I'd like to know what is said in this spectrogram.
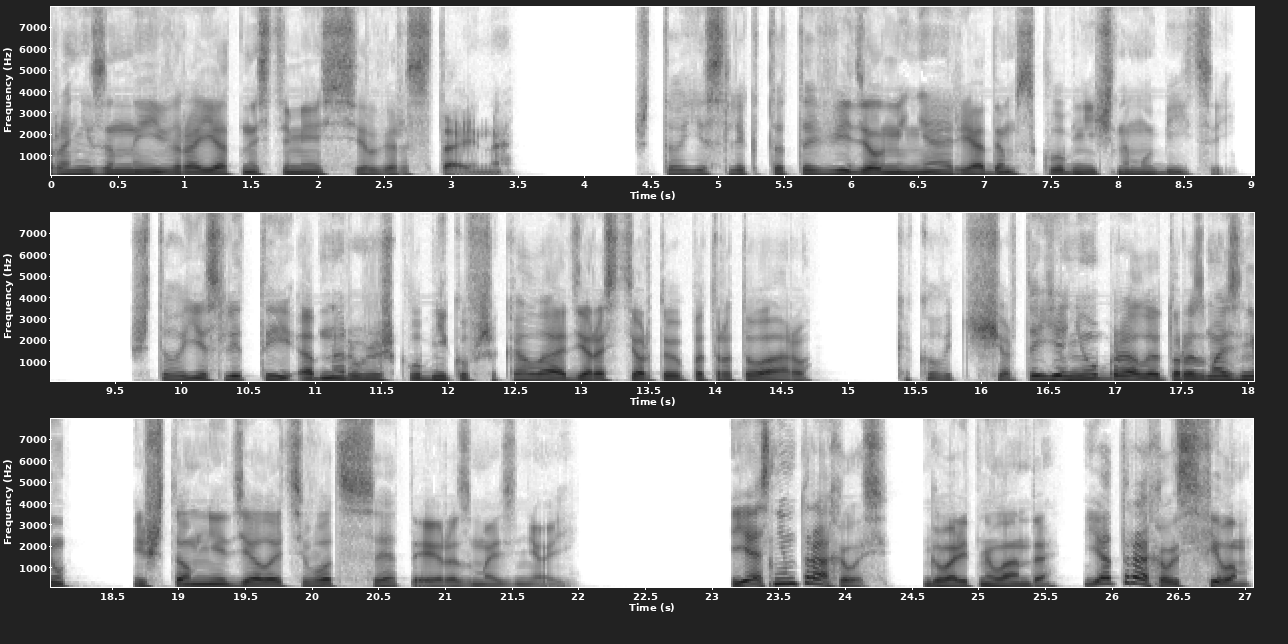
пронизанный вероятностями Силверстайна. Что, если кто-то видел меня рядом с клубничным убийцей? Что, если ты обнаружишь клубнику в шоколаде, растертую по тротуару? Какого черта я не убрал эту размазню? И что мне делать вот с этой размазнёй? «Я с ним трахалась», — говорит Миланда. «Я трахалась с Филом».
